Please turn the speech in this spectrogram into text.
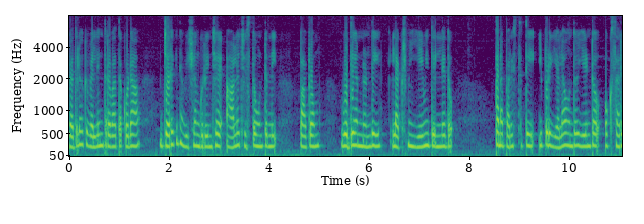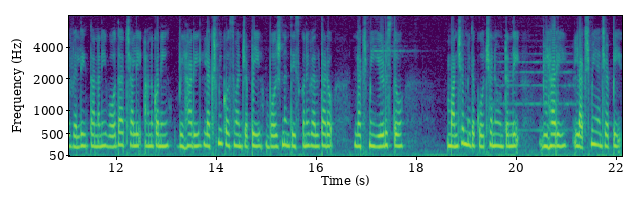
గదిలోకి వెళ్ళిన తర్వాత కూడా జరిగిన విషయం గురించే ఆలోచిస్తూ ఉంటుంది. పాపం ఉదయం నుండి లక్ష్మి ఏమీ తినలేదు. తన పరిస్థితి ఇప్పుడు ఎలా ఉందో ఏంటో ఒకసారి వెళ్ళి తనని ఓదార్చాలి అనుకొని విహారి లక్ష్మి కోసం అని చెప్పి భోజనం తీసుకొని వెళ్తాడు. లక్ష్మి ఏడుస్తూ మంచం మీద కూర్చొని ఉంటుంది. విహారి లక్ష్మి అని చెప్పి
